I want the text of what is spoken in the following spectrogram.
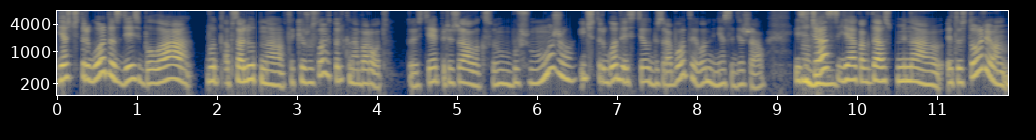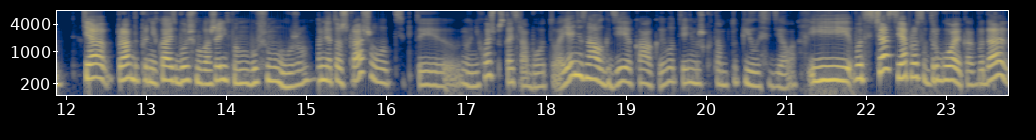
я с 4 года здесь была вот абсолютно в таких же условиях, только наоборот. То есть я переезжала к своему бывшему мужу, и 4 года я сидела без работы, и он меня содержал. И сейчас угу. я, когда вспоминаю эту историю, я, правда, проникаюсь большим уважением к моему бывшему мужу. Он меня тоже спрашивал, типа, ты ну, не хочешь пускать работу? А я не знала, где, как. И вот я немножко там тупила, сидела. И вот сейчас я просто в другой, как бы, да,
